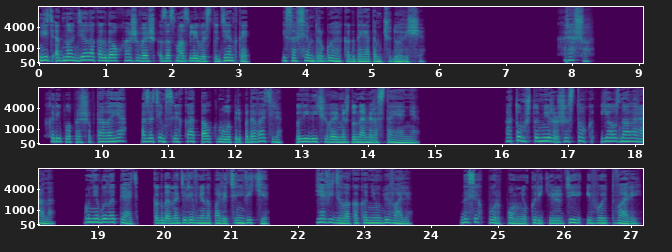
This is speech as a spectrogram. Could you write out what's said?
Ведь одно дело, когда ухаживаешь за смазливой студенткой, и совсем другое, когда рядом чудовище. «Хорошо», — хрипло прошептала я, а затем слегка оттолкнула преподавателя, увеличивая между нами расстояние. О том, что мир жесток, я узнала рано. Мне было пять, когда на деревню напали теневики. Я видела, как они убивали. До сих пор помню крики людей и вой тварей.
